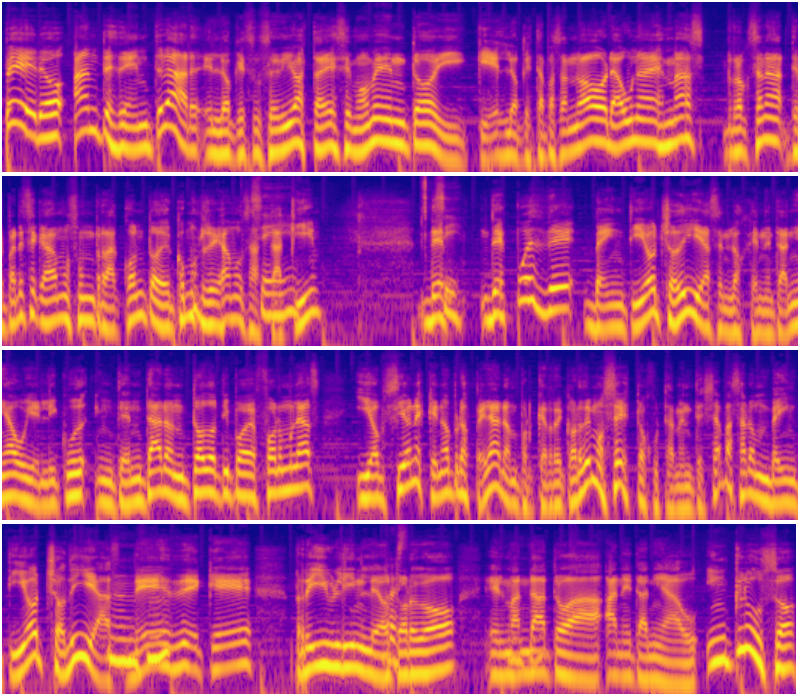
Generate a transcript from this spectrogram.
Pero antes de entrar en lo que sucedió hasta ese momento y qué es lo que está pasando ahora, una vez más, Roxana, ¿te parece que hagamos un raconto de cómo llegamos hasta aquí? Después de 28 días en los que Netanyahu y el Likud intentaron todo tipo de fórmulas y opciones que no prosperaron, porque recordemos esto justamente, ya pasaron 28 días desde que Rivlin le otorgó el mandato a, a, Netanyahu. Incluso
